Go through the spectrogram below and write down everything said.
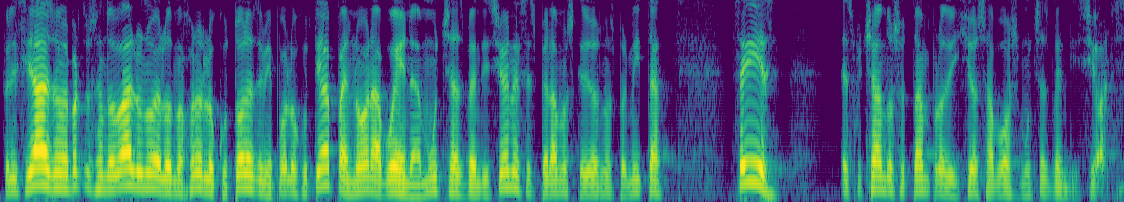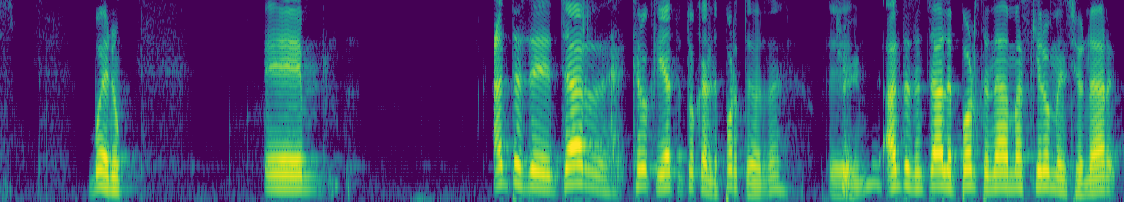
felicidades, don Alberto Sandoval, uno de los mejores locutores de mi pueblo Jutiapa, enhorabuena, muchas bendiciones, esperamos que Dios nos permita seguir escuchando su tan prodigiosa voz, muchas bendiciones. Bueno, eh, antes de entrar, creo que ya te toca el deporte, ¿verdad? Eh, antes de entrar al deporte, nada más quiero mencionar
